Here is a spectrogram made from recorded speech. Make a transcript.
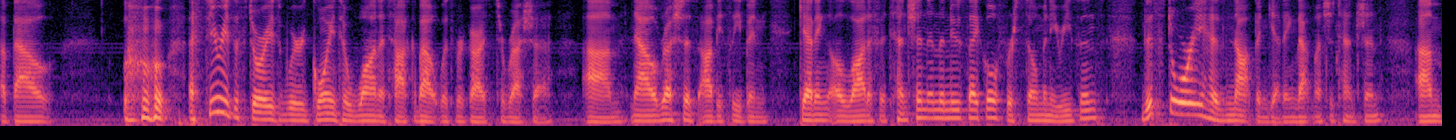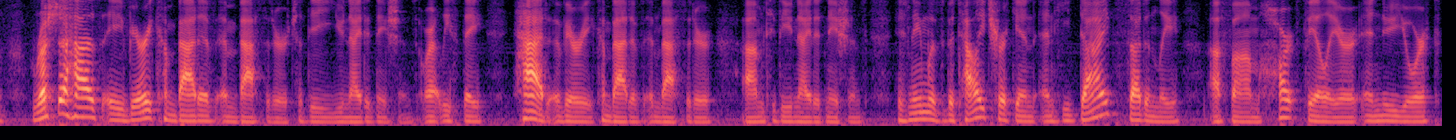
about a series of stories we're going to want to talk about with regards to Russia. Um, now, Russia's obviously been getting a lot of attention in the news cycle for so many reasons. This story has not been getting that much attention. Um, Russia has a very combative ambassador to the United Nations, or at least they had a very combative ambassador um, to the United Nations. His name was Vitaly Churkin, and he died suddenly of um, heart failure in New York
